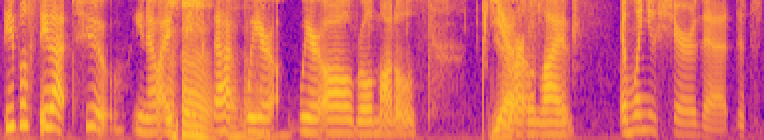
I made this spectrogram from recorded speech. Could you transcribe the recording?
People see that too. You know, I think that we're we're all role models to yes. our own lives. And when you share that, it's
